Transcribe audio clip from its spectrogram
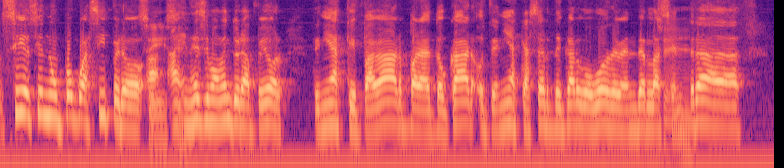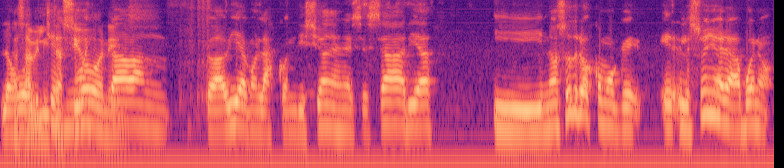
sigue siendo un poco así, pero en ese momento era peor. Tenías que pagar para tocar o tenías que hacerte cargo vos de vender las entradas. Los las habilitaciones. No estaban todavía con las condiciones necesarias. Y nosotros como que el sueño era, bueno,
